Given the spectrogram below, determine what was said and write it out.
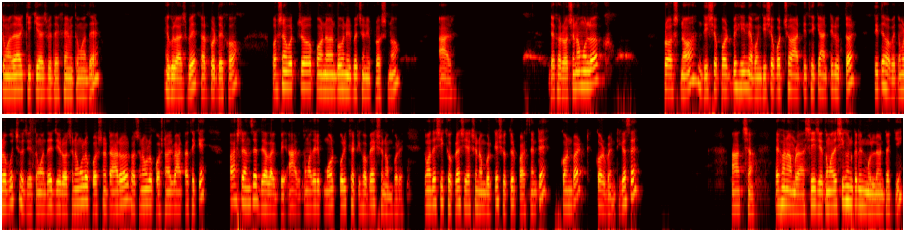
তোমাদের আর কি কি আসবে দেখাই আমি তোমাদের। এগুলো আসবে। তারপর দেখো, প্রশ্নপত্র, প্রণয়ন, বহু নির্বাচনী প্রশ্ন। আর দেখো, রচনামূলক প্রশ্ন, দৃশ্যপটবিহীন এবং দৃশ্যপট আটটি থেকে আটটির উত্তর দিতে হবে। তোমরা বুঝছ যে তোমাদের যে রচনামূলক প্রশ্নটা আরও রচনামূলক প্রশ্ন আসবে আটটা থেকে পাঁচটা অ্যান্সার দেওয়া লাগবে। আর তোমাদের মোট পরীক্ষাটি হবে একশো নম্বরে। তোমাদের শিক্ষকরা সেই একশো নম্বরকে সত্তর পার্সেন্টে কনভার্ট করবেন, ঠিক আছে? আচ্ছা এখন আমরা আসি যে তোমাদের শিক্ষণকালীন মূল্যায়নটা কি?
